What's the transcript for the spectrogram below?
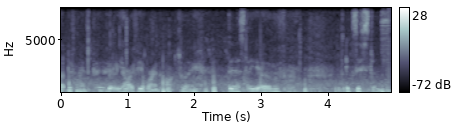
That defines perfectly how I feel right now, actually. In a state of existence.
